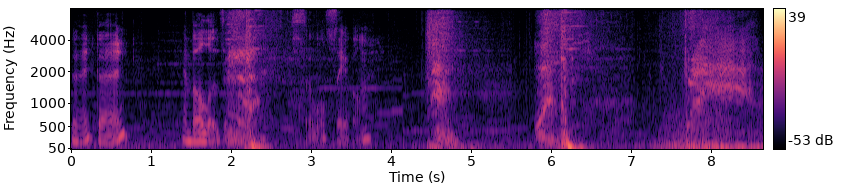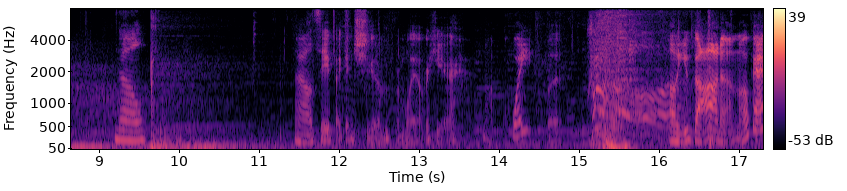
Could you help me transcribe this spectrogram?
Good, good. And Volo's in there, so we'll save him. No. Let's see if I can shoot him from way over here. Not quite, but. Oh, you got him. Okay.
